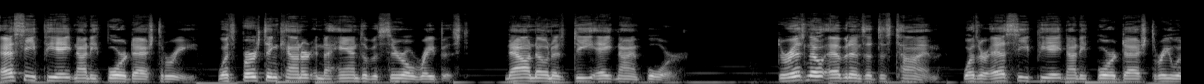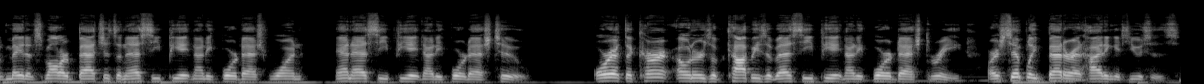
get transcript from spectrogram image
SCP-894-3 was first encountered in the hands of a serial rapist, now known as D-894. There is no evidence at this time whether SCP-894-3 was made in smaller batches than SCP-894-1 and SCP-894-2, or if the current owners of copies of SCP-894-3 are simply better at hiding its uses.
